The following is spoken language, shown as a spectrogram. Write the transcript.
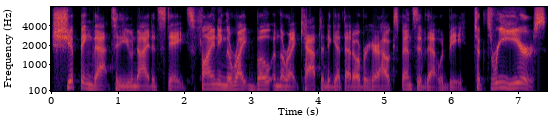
Shipping that to the United States, finding the right boat and the right captain to get that over here, how expensive that would be. Took 3 years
